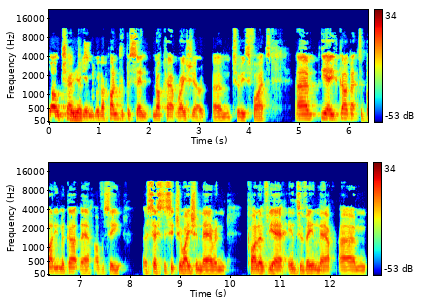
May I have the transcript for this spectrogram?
world champion with a hundred percent knockout ratio um, to his fights. Um, yeah, you go back to Buddy McGirt there. Obviously, assess the situation there and kind of yeah intervene there. Um,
